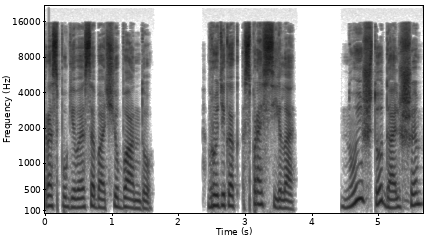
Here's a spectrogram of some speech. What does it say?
распугивая собачью банду. Вроде как спросила, ну и что дальше?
